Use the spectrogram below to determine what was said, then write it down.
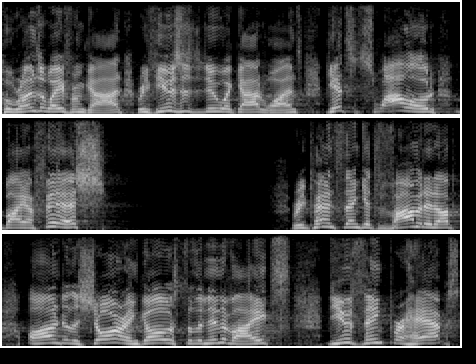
Who runs away from God, refuses to do what God wants, gets swallowed by a fish repents, then gets vomited up onto the shore and goes to the Ninevites. Do you think perhaps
